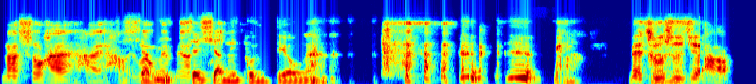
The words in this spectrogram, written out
那时候还还好，因为我们没有在下面滚丢 啊，没出事就好。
